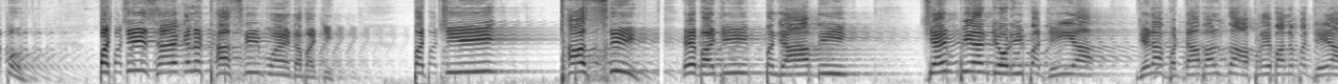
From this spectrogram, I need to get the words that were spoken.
ਅਪ 25 ਸਾਈਕਲ 88 ਪੁਆਇੰਟ ਆ ਬਾਜੀ 25 88 ਇਹ ਬਾਜੀ ਪੰਜਾਬ ਦੀ ਚੈਂਪੀਅਨ ਜੋੜੀ ਭੱਜੀ ਆ, ਜਿਹੜਾ ਵੱਡਾ ਵੱਲ ਤਾਂ ਆਪਣੇ ਵੱਲ ਭੱਜਿਆ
